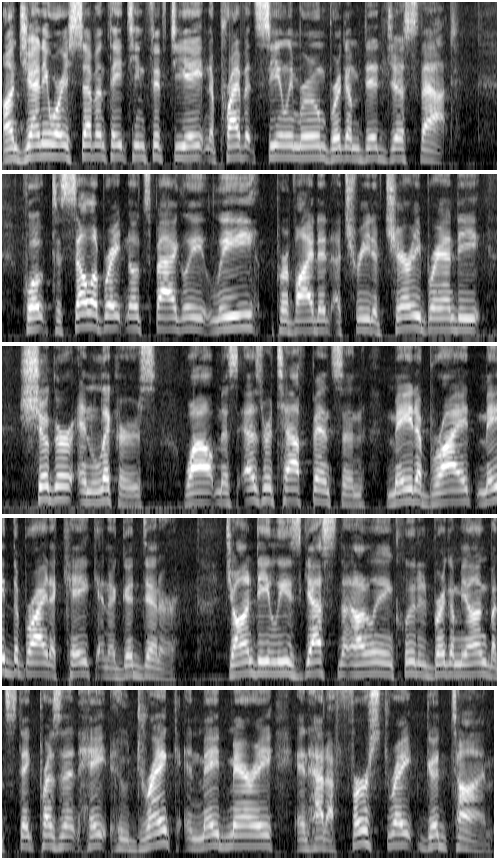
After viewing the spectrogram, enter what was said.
On January 7, 1858, in a private sealing room, Brigham did just that. Quote, to celebrate, notes Bagley, Lee provided a treat of cherry brandy, sugar, and liquors, while Miss Ezra Taft Benson made, bride, made the bride a cake and a good dinner. John D. Lee's guests not only included Brigham Young, but stake President Haight, who drank and made merry and had a first rate good time.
